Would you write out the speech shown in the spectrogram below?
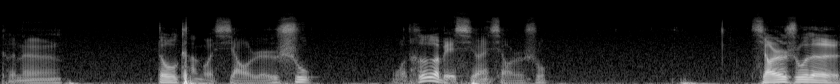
可能都看过小人书，我特别喜欢小人书。小人书的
